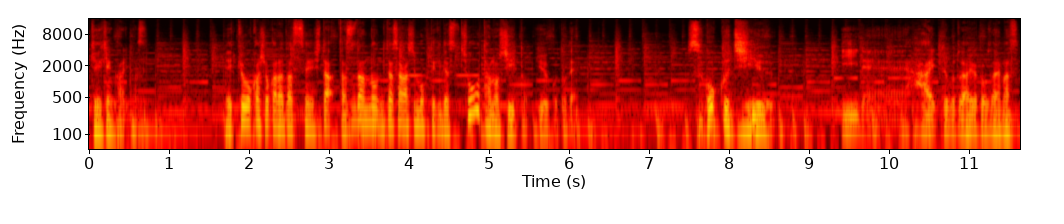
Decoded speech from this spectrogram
経験があります。え教科書から脱線した雑談のネタ探し目的です。超楽しいということで。すごく自由。いいね。はい。ということでありがとうございます。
